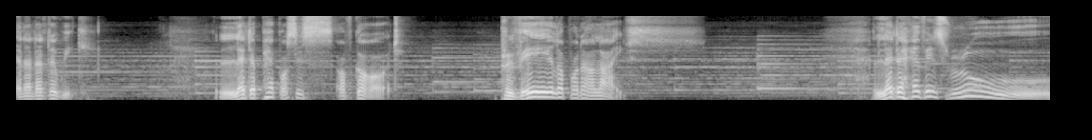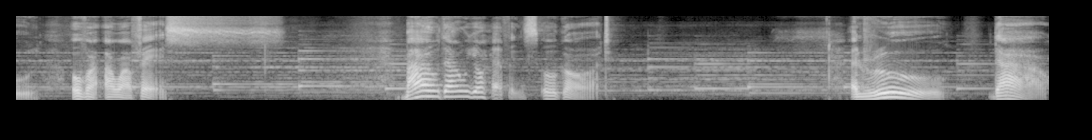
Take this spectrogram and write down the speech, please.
and another week. Let the purposes of God prevail upon our lives. Let the heavens rule over our affairs. Bow down your heavens, O God, and rule thou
